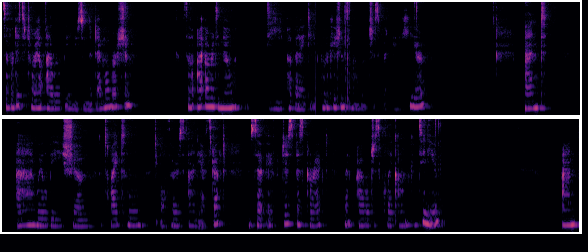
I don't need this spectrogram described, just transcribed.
So for this tutorial I will be using the demo version. So I already know the PubMed ID publication, so I will just put it in here. And be shown the title, the authors, and the abstract. And so if this is correct, then I will just click on continue. And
